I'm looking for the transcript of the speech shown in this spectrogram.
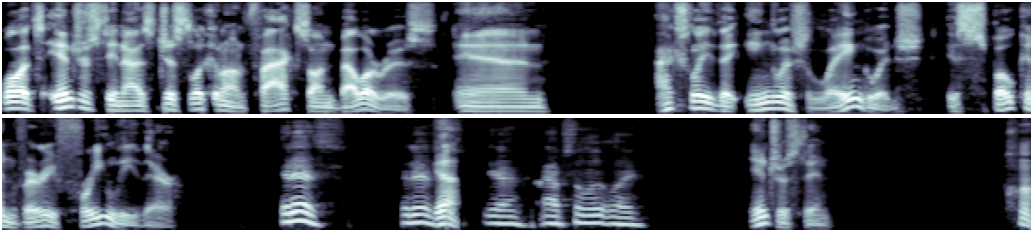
Well, it's interesting. I was just looking on facts on Belarus, and actually, the English language is spoken very freely there. It is. It is. Yeah. Yeah. Absolutely. Interesting. Huh.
